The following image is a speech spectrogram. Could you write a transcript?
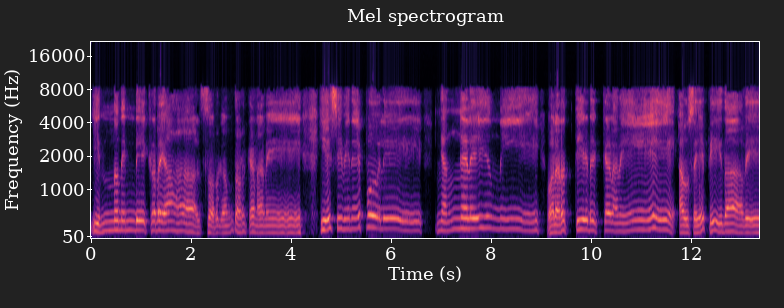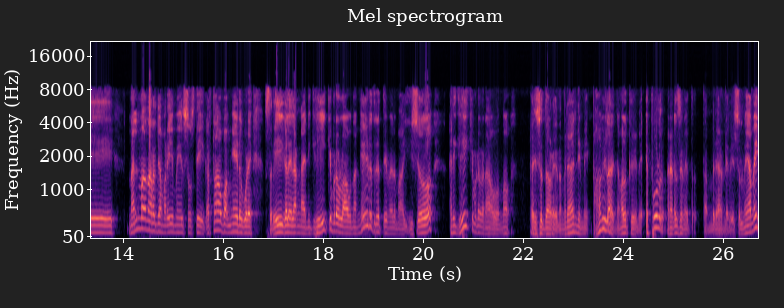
ഇന്നു നിന്റെ കൃപയാൽ സ്വർഗം തുറക്കണമേ. യേശുവിനെ പോലെ ഞങ്ങളെയും നീ വളർത്തിയെടുക്കണമേ. ഔസേ പിതാവേ നന്മ നിറഞ്ഞ മറിയമേ സ്വസ്തി. കർത്താവ് അങ്ങയുടെ കൂടെ സ്ത്രീകളിൽ അങ്ങ് അനുഗ്രഹിക്കപ്പെടാവുന്ന അങ്ങയുടെ തിരത്തേമരമായി ഈശോ അനുഗ്രഹിക്കപ്പെടവനാവുന്നു. പരിശുദ്ധമായ മരാന്യമേ ഭാവിള ഞങ്ങൾക്ക് വേണ്ടി എപ്പോഴും മരണസമയത്ത് തമ്പുരാന്റെ വിശ്വമയാമേ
